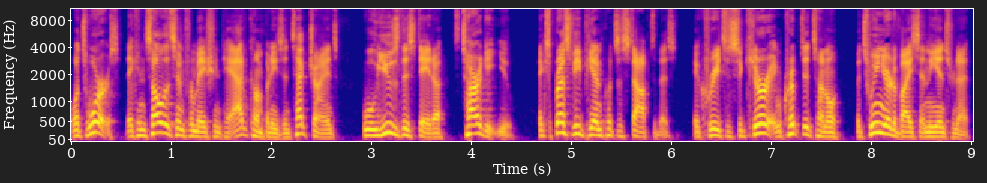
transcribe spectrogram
What's worse, they can sell this information to ad companies and tech giants who will use this data to target you. ExpressVPN puts a stop to this. It creates a secure encrypted tunnel between your device and the internet,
